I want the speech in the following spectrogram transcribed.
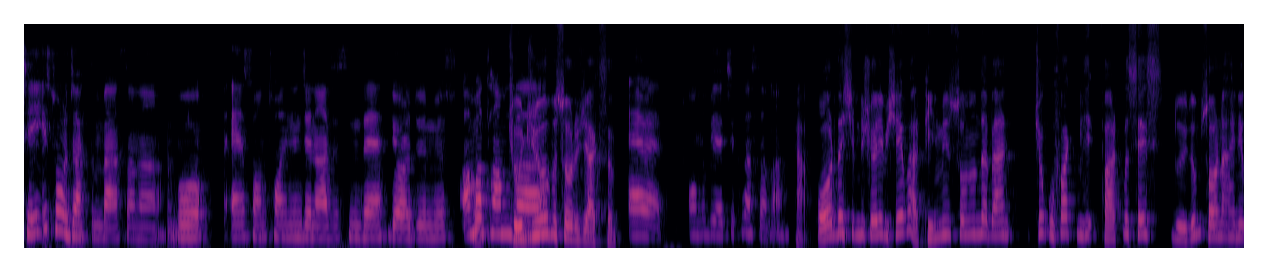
Şeyi soracaktım ben sana. Bu en son Tony'nin cenazesinde gördüğümüz ama O tam da Çocuğu mu soracaksın? evet onu bir açıklasana. Ya orada şimdi şöyle bir şey var. Filmin sonunda ben çok ufak bir farklı ses duydum. Sonra hani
